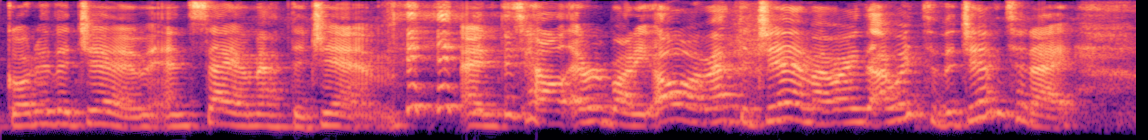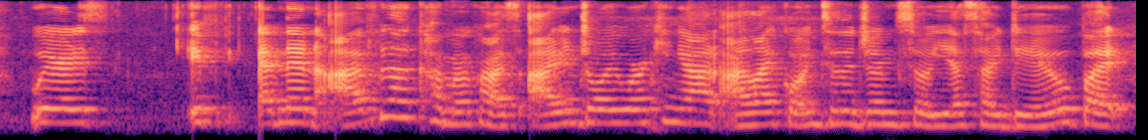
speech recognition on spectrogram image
go to the gym and say I'm at the gym and tell everybody, oh, I'm at the gym. I went, I went to the gym today. Whereas if and then I've not come across. I enjoy working out. I like going to the gym, so yes, I do. But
